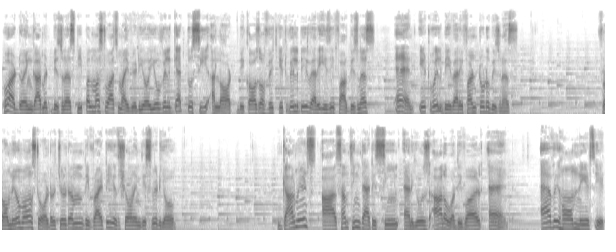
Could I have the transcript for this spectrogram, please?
who are doing garment business. People must watch my video. You will get to see a lot because of which it will be very easy for business and it will be very fun to do business. From newborns to older children, the variety is shown in this video. Garments are something that is seen and used all over the world and every home needs it.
